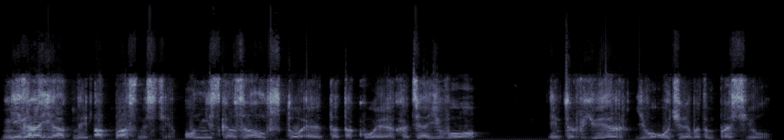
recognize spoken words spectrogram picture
невероятной опасности. Он не сказал, что это такое, хотя его интервьюер его очень об этом просил.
